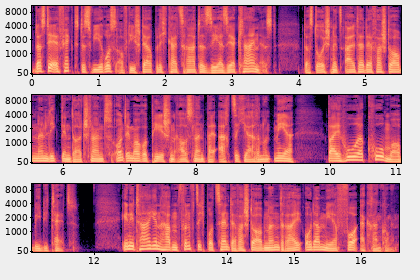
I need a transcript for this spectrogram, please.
dass der Effekt des Virus auf die Sterblichkeitsrate sehr, sehr klein ist. Das Durchschnittsalter der Verstorbenen liegt in Deutschland und im europäischen Ausland bei 80 Jahren und mehr, bei hoher Komorbidität. In Italien haben 50 Prozent der Verstorbenen drei oder mehr Vorerkrankungen.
